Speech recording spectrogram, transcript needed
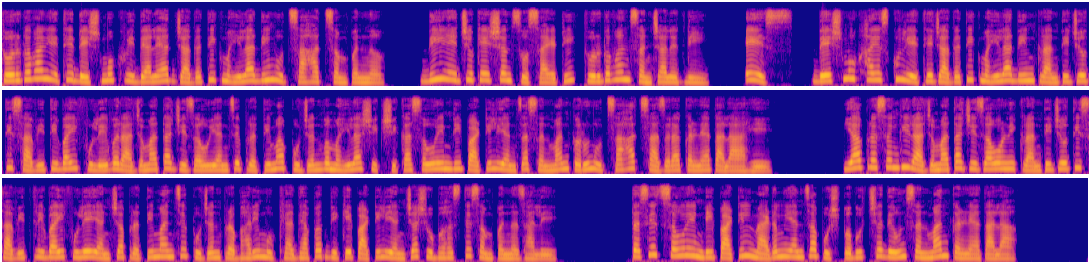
तोरगवान येथे देशमुख विद्यालयात जागतिक महिला दिन उत्साहात संपन्न. दी एज्युकेशन सोसायटी तोरगवन संचालित डी. एस. देशमुख हायस्कूल येथे जागतिक महिला दिन क्रांतिज्योती सावित्रीबाई फुले व राजमाता जिजाऊ यांचे प्रतिमा पूजन व महिला शिक्षिका सौ एम डी. पाटील यांचा सन्मान करून उत्साहात साजरा करण्यात आला आहे. याप्रसंगी राजमाता जिजाऊ आणि क्रांतिज्योती सावित्रीबाई फुले यांच्या प्रतिमांचे पूजन प्रभारी मुख्याध्यापक डी. के. पाटील यांच्या शुभहस्ते संपन्न झाले. तसेच सौ एन डी पाटील मॅडम यांचा पुष्पगुच्छ देऊन सन्मान करण्यात आला.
